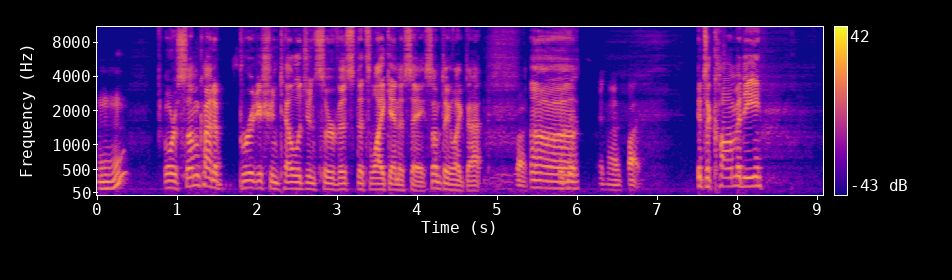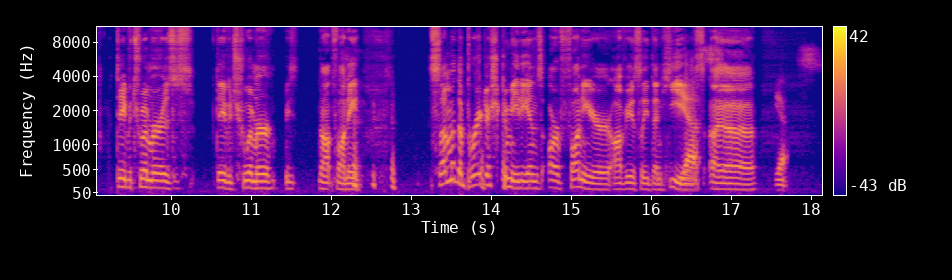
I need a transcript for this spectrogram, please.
Mm-hmm. Or some kind of British intelligence service that's like NSA, something like that. Right. Uh, It is MI5. It's a comedy. David Schwimmer is David Schwimmer. He's not funny. Some of the British comedians are funnier, obviously, than he Yes. is. Uh, Yes.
